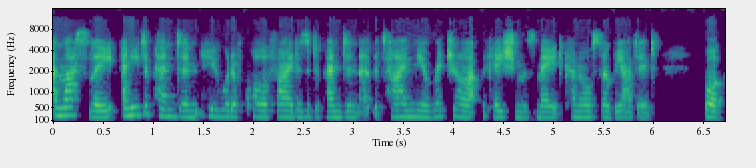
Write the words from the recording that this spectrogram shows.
And lastly, any dependent who would have qualified as a dependent at the time the original application was made can also be added, but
